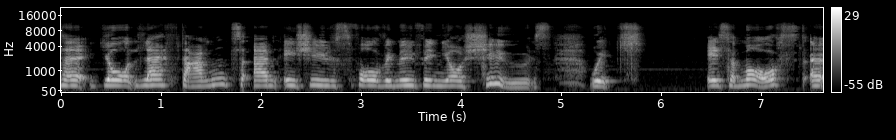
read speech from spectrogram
uh, your left hand um, is used for removing your shoes which is a must uh,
